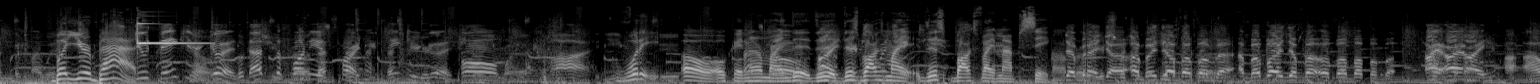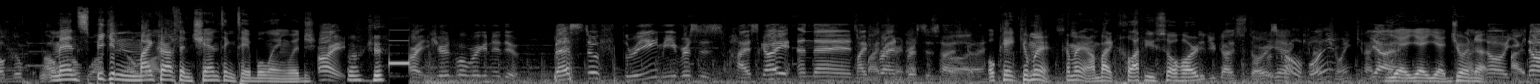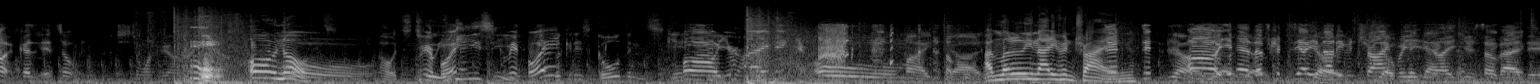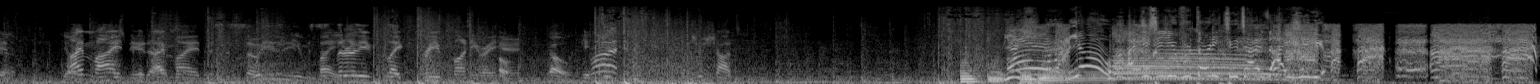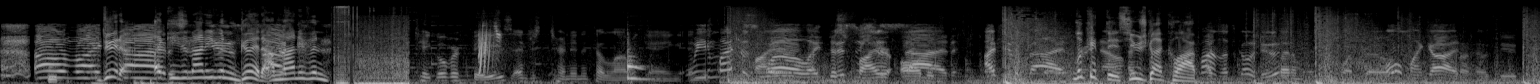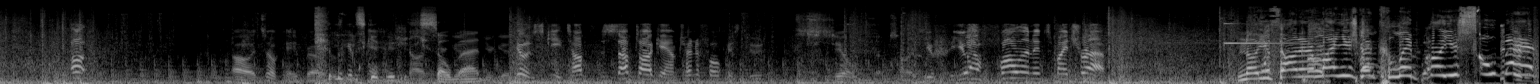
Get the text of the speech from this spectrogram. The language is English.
You suck. Look my whip. But you're bad. You think you're Yo, good. That's at the funniest That's- part. that's You my- think you're how good. Oh my god. What? dude. you- Oh, okay, never Let's mind. go. Thi- thi- Alright, this box might switching this box fight map sick. Alright, alright, alright. Man, speaking Minecraft enchanting table language. Alright, Okay. alright, here's what we're gonna do. Best of three, me versus High Sky, and then my, My friend turn at versus High. Sky. Okay, come here, come here. I'm about to clap you so hard. Did you guys start Let's yet? go, Can I join? Can I Yeah. join? Yeah, yeah, yeah. Join up. No, you, no, because it's a, just a 1v1. Oh no. Oh. Oh, it's Come here, too boy. easy. Come here, boy. Look at his golden skin. Oh, you're hiding. Oh my god. I'm literally not even trying. Dude, dude, Yo, oh yo, yeah, yo. that's crazy how you're Yo, not even trying, yo, but you pickaxe like you're so pickaxe bad, dude. Yo, I might, just dude. I pickaxe him. might. This is so What do easy. you This might? is literally like free money right Oh, here. Oh, go. Hit What? Your, hit your shots. Oh, yo, I just hit you for 32 times. I just hit you. oh my Dude, god. like he's not even you good. I'm not even. Take over FaZe and just turn it into llama gang. We might as fire- well. Like just this fire is just all the- I feel bad. Look right at this. now. You just got clapped. Come on, let's go, dude. Let him win one, bro. Oh my I god. don't know, dude. Oh. Oh, it's okay, bro. Look You at this can't dude. He's so You're good. bad. You're good. Yo, Ski, top, stop talking. I'm trying to focus, dude. Still, I'm sorry. You you have fallen into my trap. No, you What the found it in fuck? mine. You just got clipped, bro. You're so bad,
